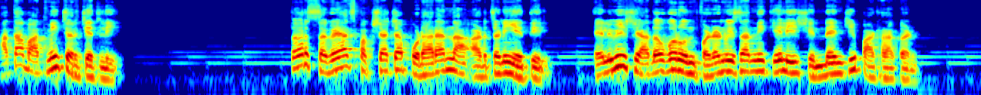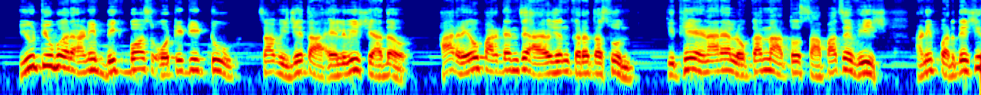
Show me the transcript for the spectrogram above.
आता बातमी चर्चेतली. तर सगळ्याच पक्षाच्या पुढाऱ्यांना अडचणी येतील. एल्विश यादववरून फडणवीसांनी केली शिंदेची पाठराखण. युट्यूबर आणि बिग बॉस ओटीटी टू चा विजेता एल्विश यादव हा रेव पार्ट्यांचे आयोजन करत असून तिथे येणाऱ्या लोकांना तो सापाचे विष आणि परदेशी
